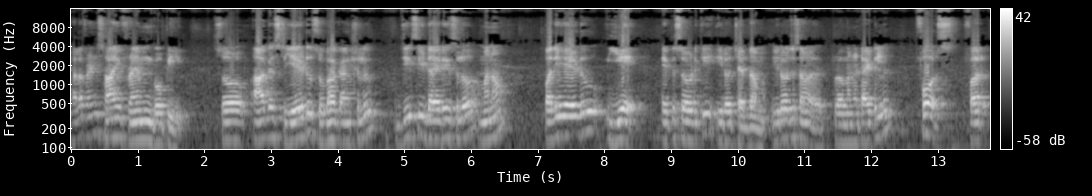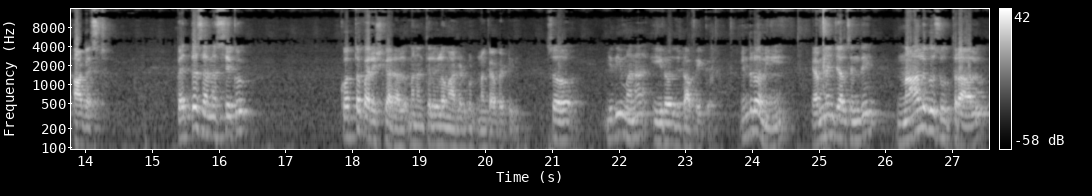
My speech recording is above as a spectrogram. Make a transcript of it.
Hello friends hi frame Gopi so August ఏడు శుభాకాంక్షలు. జీసీ డైరీస్లో మనం పదిహేడు ఏ ఎపిసోడ్కి ఈరోజు చేద్దాము ఈరోజు మన టైటిల్ ఫోర్స్ ఫర్ ఆగస్ట్ పెద్ద సమస్యకు కొత్త పరిష్కారాలు మనం తెలుగులో మాట్లాడుకుంటున్నాం కాబట్టి. సో ఇది మన ఈరోజు టాపిక్ ఇందులోని గమనించాల్సింది నాలుగు సూత్రాలు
